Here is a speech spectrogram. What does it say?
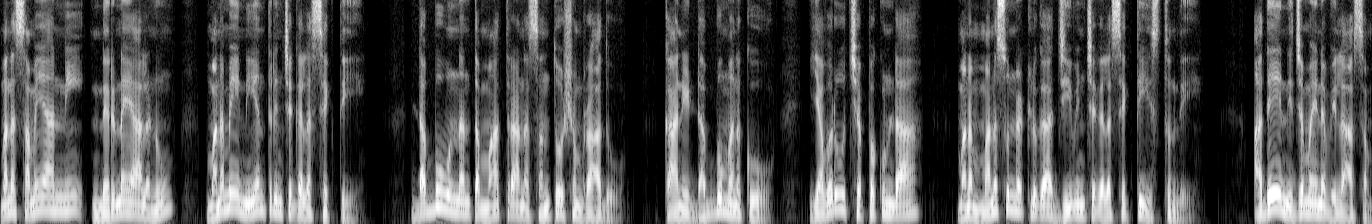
మన సమయాన్ని నిర్ణయాలను మనమే నియంత్రించగల శక్తి. డబ్బు ఉన్నంత మాత్రాన సంతోషం రాదు. కాని డబ్బు మనకు ఎవరూ చెప్పకుండా మనం మనసున్నట్లుగా జీవించగల శక్తి ఇస్తుంది. అదే నిజమైన విలాసం.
